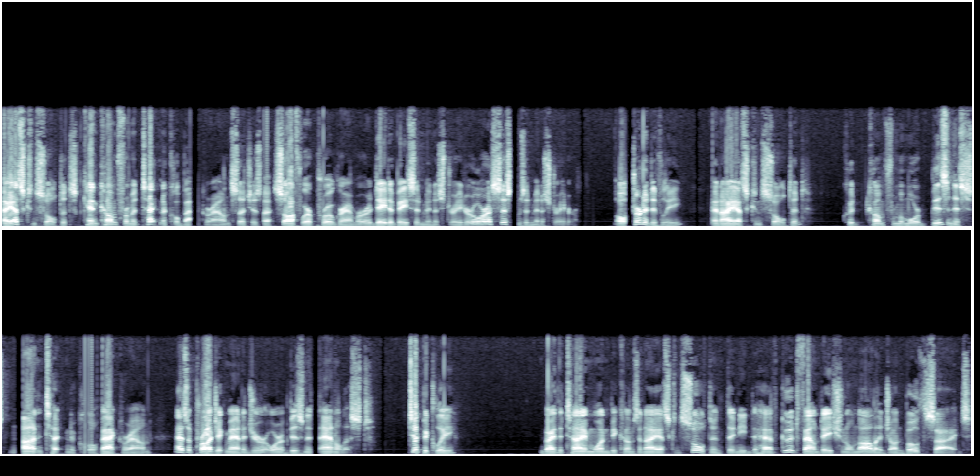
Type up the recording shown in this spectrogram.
IS consultants can come from a technical background, such as a software programmer, a database administrator, or a systems administrator. Alternatively, an IS consultant could come from a more business, non-technical background as a project manager or a business analyst. Typically, by the time one becomes an IS consultant, they need to have good foundational knowledge on both sides,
